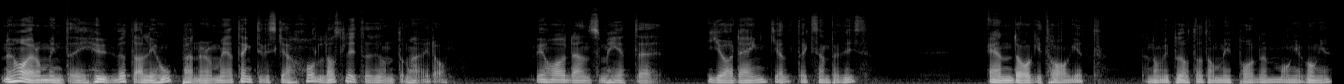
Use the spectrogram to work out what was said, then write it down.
Nu har jag dem inte i huvudet allihop här nu men jag tänkte vi ska hålla oss lite runt de här idag. Vi har den som heter Gör det enkelt exempelvis en dag i taget. Den har vi pratat om i podden många gånger.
